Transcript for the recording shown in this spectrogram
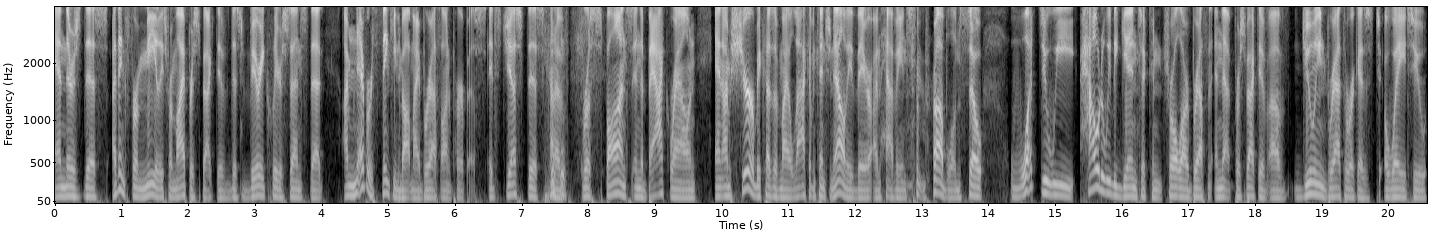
And there's this, I think for me, at least from my perspective, this very clear sense that I'm never thinking about my breath on purpose. It's just this kind of response in the background. And I'm sure because of my lack of intentionality there, I'm having some problems. So, what do we how do we begin to control our breath and that perspective of doing breath work as a way to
